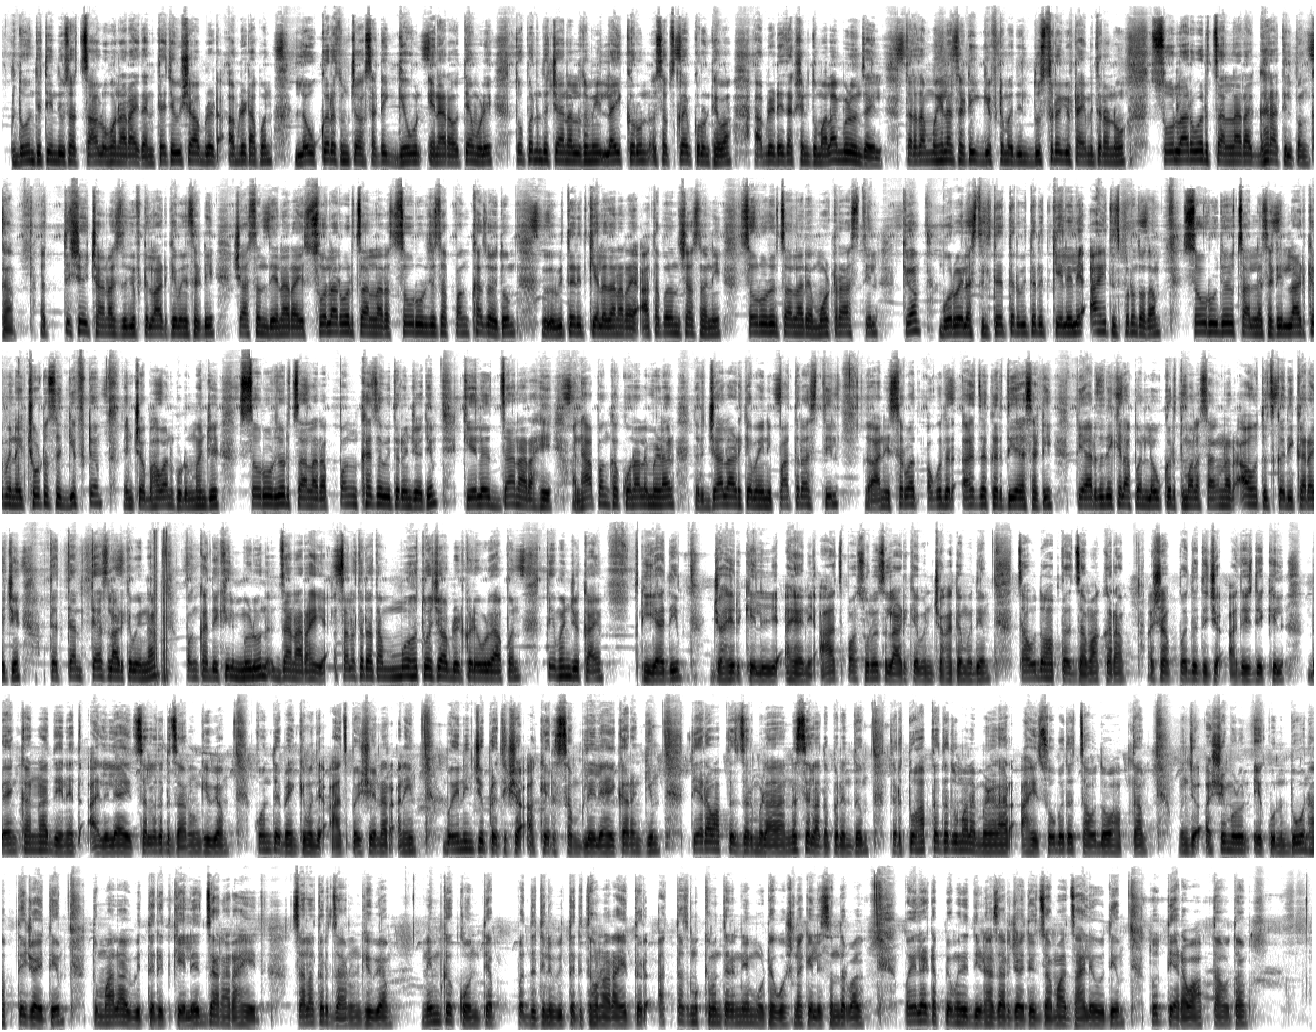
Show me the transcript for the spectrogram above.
दोन ते तीन दिवसात चालू होणार आहेत. आणि त्याच्याविषयी अपडेट अपडेट आपण लवकरच तुमच्यासाठी घेऊन येणार आहोत. त्यामुळे तोपर्यंत चॅनलला तुम्ही लाईक करून सबस्क्राईब करून ठेवा. अपडेट येत क्षणी तुम्हाला मिळून जाईल. तर आता महिलांसाठी गिफ्टमधील दुसरं गिफ्ट आहे मित्रांनो सोलारवर चालणारा घरातील पंखा. अतिशय छान असं गिफ्ट लाडके बहिणीसाठी शासन देणार आहे. सोलारवर चालणारा सौर ऊर्जेचा पंखा जो आहे तो वितरित केला जाणार आहे. आतापर्यंत शासनाने सौर ऊर्जेवर चालणाऱ्या मोटर असतील किंवा बोरवेल असतील ते तर वितरित केलेले आहेतच. परंतु आता सौर ऊर्जेवर चालण्यासाठी लाडके बहिणी एक छोटंसं गिफ्ट त्यांच्या भावांकडून म्हणजे सौर ऊर्जेवर चालणारा पंख्याचं वितरण जे आहे ते केलं जाणार आहे. आणि हा पंखा कोणाला मिळणार? तर ज्या लाडक्या बहिणी पात्र असतील आणि सर्वात अगोदर अर्ज करतील यासाठी ते अर्ज देखील आपण लवकर तुम्हाला सांगणार आहोतच कधी करायचे. तर त्या त्याच लाडक्या बहिणींना पंखा देखील मिळून जाणार आहे. चला तर आता महत्त्वाच्या अपडेटकडे वळूया आपण. ते म्हणजे काय? ही यादी जाहीर केलेली आहे आणि आजपासूनच लाडक्या बहिणीच्या खात्यामध्ये चौदा हप्ता जमा करा. अशा पद्धतीचे आदेश देखील बँकांना देण्यात आलेले आहेत. चला तर जाणून घेऊया कोणत्या बँकेमध्ये आज पैसे येणार आणि बहिणींची प्रतीक्षा अखेर संपलेली आहे. कारण की तेरा हप्ता जर मिळाला नसेल आतापर्यंत तर तो हप्ता तर तुम्हाला मिळणार आहे. सोबतच चौदावा हप्ता म्हणजे असे मिळून एकूण दोन हप्ते जे आहेत ते तुम्हाला वितरित केले जाणार आहेत. चला तर जाणून घेऊया नेमकं कोणत्या पद्धतीने वितरित होणार आहे. तर आत्ताच मुख्यमंत्र्यांनी मोठ्या घोषणा केली संदर्भात पहिल्या टप्प्यामध्ये दीड हजार जे आहे ते जमा झाले होते. तो तेरावा हप्ता होता.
